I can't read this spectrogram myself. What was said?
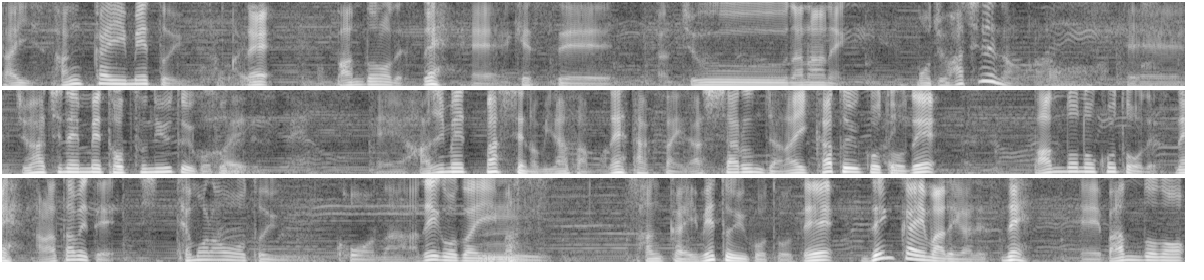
第3回目ということ3回でバンドのですね、えー結成が17年。もう18年なのかな、えー18年目突入ということでですね、えー初めましての皆さんもねたくさんいらっしゃるんじゃないかということで、バンドのことをですね改めて知ってもらおうというコーナーでございます、3回目ということで前回までがですね、えーバンドの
